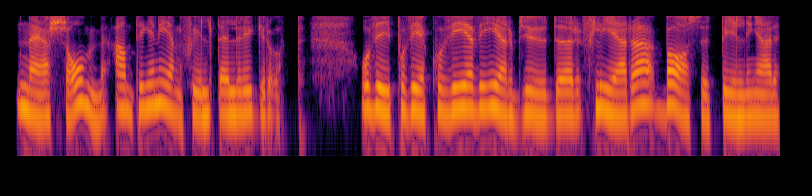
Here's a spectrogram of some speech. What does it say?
när som, antingen enskilt eller i grupp. Och vi på VKV vi erbjuder flera basutbildningar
